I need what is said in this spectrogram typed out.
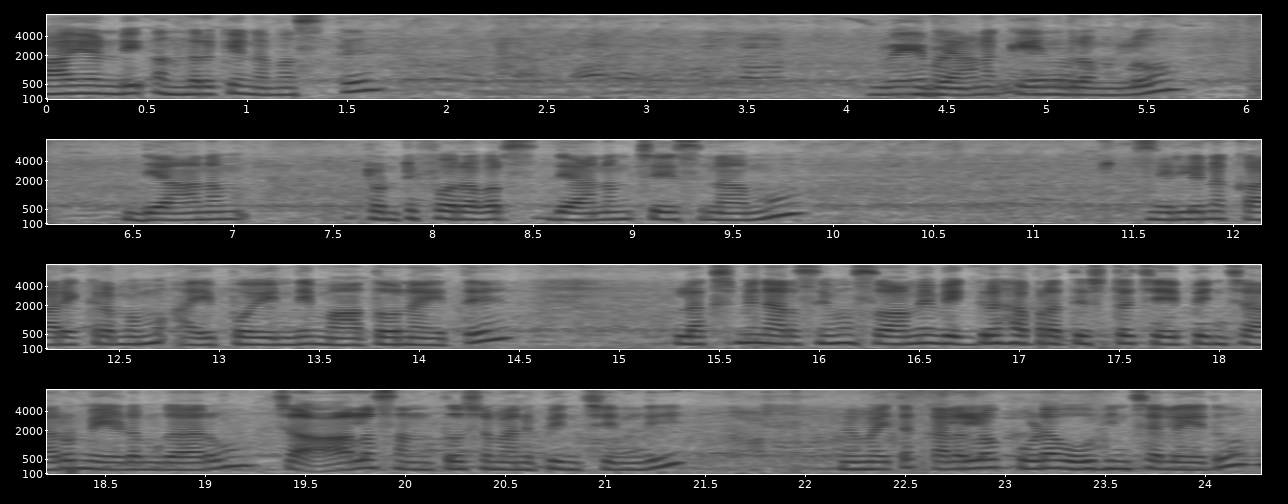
హాయ్ అండి అందరికీ నమస్తే. ధ్యాన కేంద్రంలో ధ్యానం ట్వంటీ ఫోర్ అవర్స్ ధ్యానం చేసినాము. వెళ్ళిన కార్యక్రమం అయిపోయింది మాతోనైతే. లక్ష్మీ నరసింహస్వామి విగ్రహ ప్రతిష్ట చేపించారు మేడం గారు. చాలా సంతోషం అనిపించింది. మేమైతే కలలో కూడా ఊహించలేదు.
